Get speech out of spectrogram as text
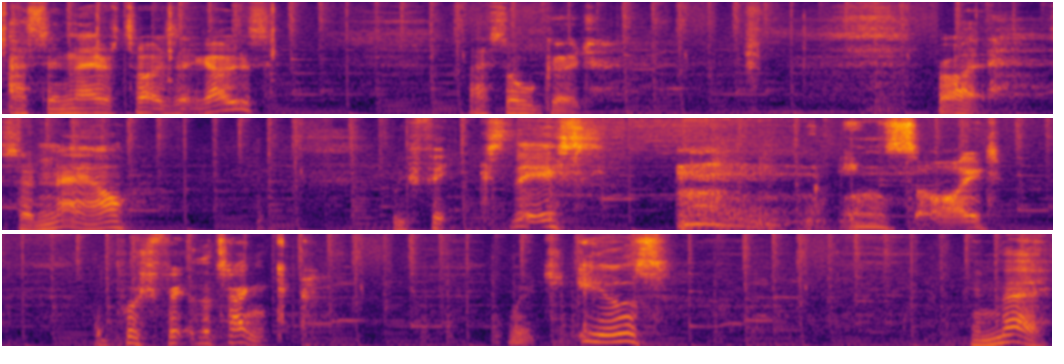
that's in there as tight as it goes, that's all good. Right, so now we fix this inside the push fit of the tank, which is in there.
